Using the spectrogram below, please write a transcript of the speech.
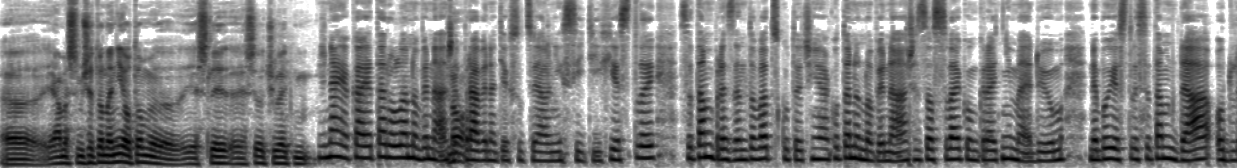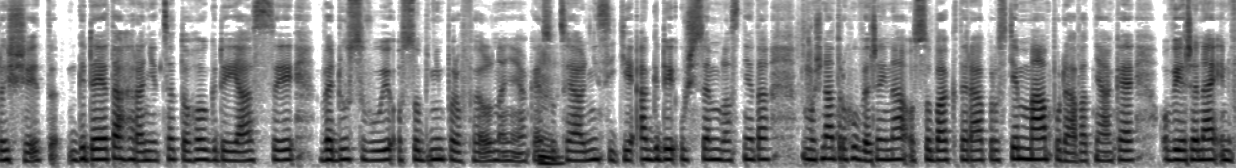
Eh, já myslím, že to není o tom, eh, jestli, jestli člověk... Možná jaká je ta role novináře no. právě na těch sociálních sítích? Jestli se tam prezentovat skutečně jako ten novinář za své konkrétní médium, nebo jestli se tam dá odlišit, kde je ta hranice toho, kdy já si vedu svůj osobní profil na nějaké hmm. sociální síti a kdy už jsem vlastně ta možná trochu veřejná osoba, která prostě má podávat nějaké ověřené informace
